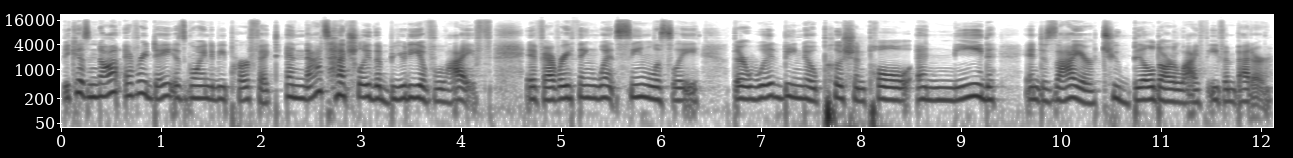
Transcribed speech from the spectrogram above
Because not every day is going to be perfect. And that's actually the beauty of life. If everything went seamlessly, there would be no push and pull and need and desire to build our life even better.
